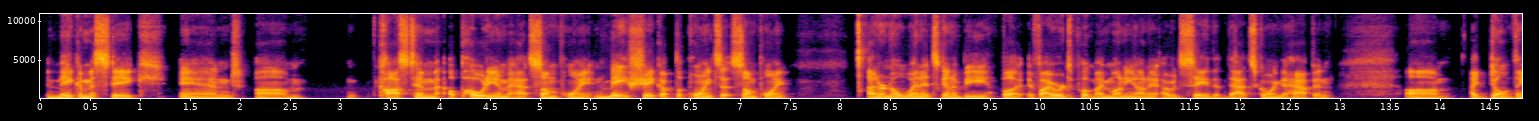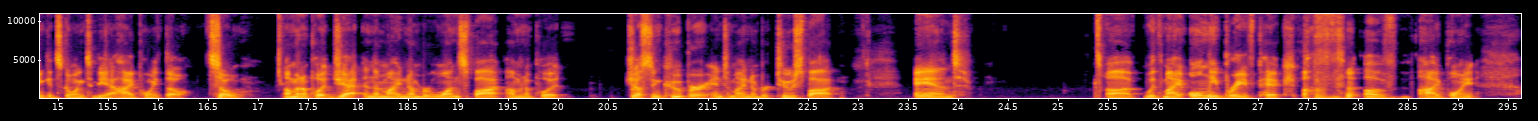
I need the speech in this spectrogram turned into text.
make a mistake, and um, cost him a podium at some point and may shake up the points at some point. I don't know when it's going to be, but if I were to put my money on it, I would say that that's going to happen. Um, I don't think it's going to be at high point though. So I'm going to put Jett in the, my number one spot. I'm going to put Justin Cooper into my number two spot. And uh, with my only brave pick of, of high point,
